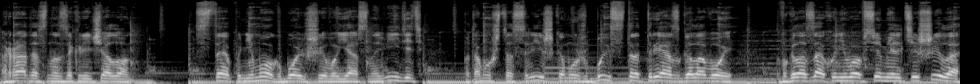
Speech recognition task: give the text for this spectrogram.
Радостно закричал он. Степ не мог больше его ясно видеть, потому что слишком уж быстро тряс головой. В глазах у него все мельтешило,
